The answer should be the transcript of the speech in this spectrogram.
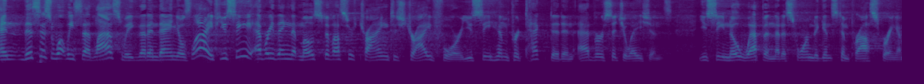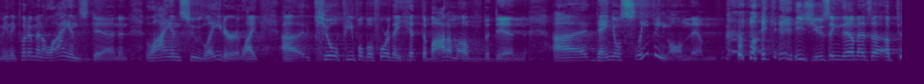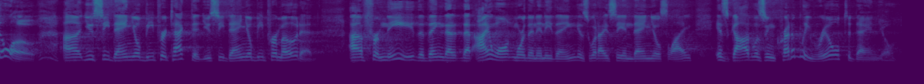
And this is what we said last week that in Daniel's life, you see everything that most of us are trying to strive for. You see him protected in adverse situations. You see no weapon that is formed against him prospering. I mean, they put him in a lion's den, and lions who later like uh, kill people before they hit the bottom of the den. Uh, Daniel's sleeping on them, like he's using them as a, a pillow. Uh, you see Daniel be protected. You see Daniel be promoted. Uh, for me, the thing that, that I want more than anything is what I see in Daniel's life is God was incredibly real to Daniel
